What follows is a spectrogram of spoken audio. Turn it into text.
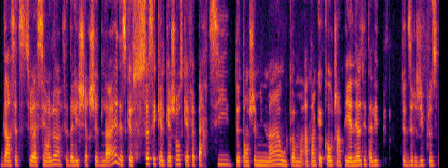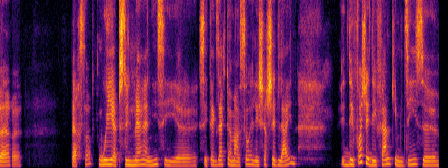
dans cette situation-là, c'est d'aller chercher de l'aide? Est-ce que ça, c'est quelque chose qui a fait partie de ton cheminement ou comme en tant que coach en PNL, tu es allé te diriger plus vers, euh, vers ça? Oui, absolument, Annie, c'est, euh, c'est exactement ça, aller chercher de l'aide. Des fois, j'ai des femmes qui me disent euh,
